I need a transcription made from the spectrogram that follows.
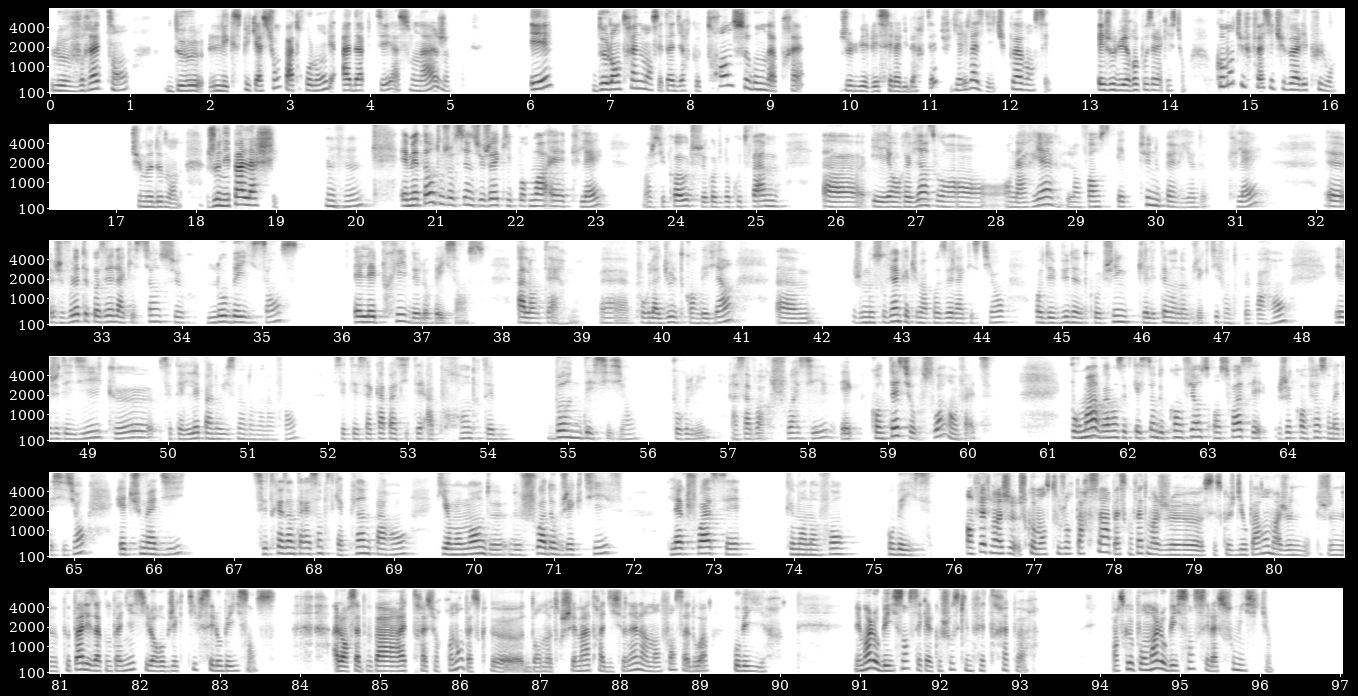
le vrai temps de l'explication, pas trop longue, adaptée à son âge, et de l'entraînement, c'est-à-dire que 30 secondes après, je lui ai laissé la liberté, je lui ai dit, allez, vas-y, tu peux avancer. Et je lui ai reposé la question, comment tu fais si tu veux aller plus loin? Tu me demandes. Je n'ai pas lâché. Mhm. Et maintenant, on touche aussi un sujet qui pour moi est clé. Moi, je suis coach, je coach beaucoup de femmes euh, et on revient souvent en, arrière. L'enfance est une période clé. Euh, je voulais te poser la question sur l'obéissance et les prix de l'obéissance à long terme euh, pour l'adulte qu'on devient. je me souviens que tu m'as posé la question au début de notre coaching, quel était mon objectif en tant que parent. Et je t'ai dit que c'était l'épanouissement de mon enfant, c'était sa capacité à prendre des bonnes décisions pour lui, à savoir choisir et compter sur soi en fait. Pour moi, vraiment, cette question de confiance en soi, c'est je confiance en mes décisions. Et tu m'as dit, c'est très intéressant parce qu'il y a plein de parents qui, au moment de, de choix d'objectifs, leur choix, c'est que mon enfant obéisse. En fait, moi, je, commence toujours par ça, parce qu'en fait, moi, je, c'est ce que je dis aux parents, moi, je, ne peux pas les accompagner si leur objectif, c'est l'obéissance. Alors, ça peut paraître très surprenant, parce que dans notre schéma traditionnel, un enfant, ça doit obéir. Mais moi, l'obéissance, c'est quelque chose qui me fait très peur. Parce que pour moi, l'obéissance, c'est la soumission.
